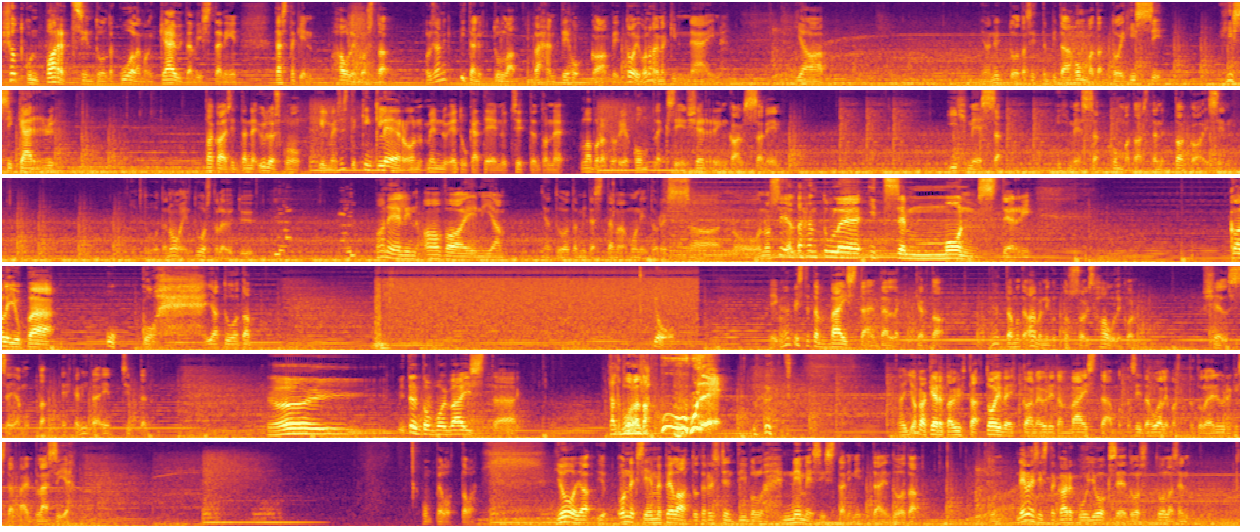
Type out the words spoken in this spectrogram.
shotkun partsin tuolta kuoleman käytävistä, niin tästäkin haulikosta olisi ainakin pitänyt tulla vähän tehokkaampi. Toivon ainakin näin. Ja, ja nyt tuota sitten pitää hommata toi hissi, hissikärry takaisin tänne ylös, kun ilmeisestikin Claire on mennyt etukäteen nyt sitten tonne laboratoriokompleksiin Sherrin kanssa, niin ihmeessä ihmeessä hommataan tänne takaisin. Ja tuota noin, tuosta löytyy paneelin avain ja, ja tuota, mitäs tämä monitori sanoo? No sieltähän tulee itse monsteri. Kaljupää ukko. Ja tuota... Joo. Eiköhän pistetä väistäen tälläkin kertaa Näyttää muuten aivan niinku tossa olisi haulikon shellsejä, mutta ehkä niitä ei sitten... Ai, miten ton voi väistää? Tältä puolelta! Huuhule! Joka kerta yhtä toiveikkaana yritän väistää, mutta siitä huolimatta tulee nyrkistä päin pläsiä. On pelottava. Joo, ja onneksi emme pelaa tuota Resident Evil Nemesistä nimittäin tuota... Kun Nemesistä karkuu juoksee tuollaisen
